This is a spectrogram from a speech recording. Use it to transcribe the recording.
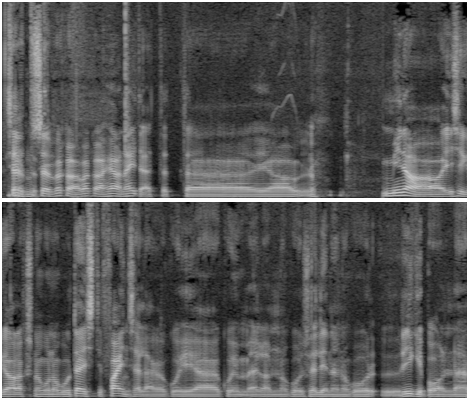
selles mõttes see on väga, väga hea näide, et, et äh, ja noh, mina isegi oleks nagu, nagu täiesti fine sellega, kui, kui meil on nagu selline nagu riigipoolne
